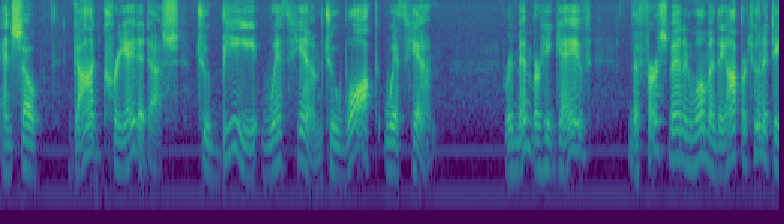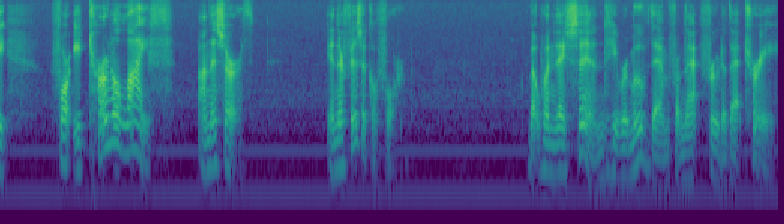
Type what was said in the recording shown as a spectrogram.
And so God created us to be with him, to walk with him. Remember, he gave the first man and woman the opportunity for eternal life on this earth in their physical form. But when they sinned, he removed them from that fruit of that tree.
